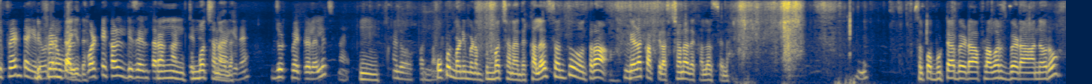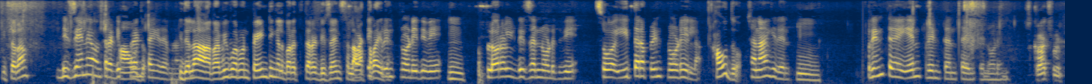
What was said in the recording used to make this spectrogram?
ಡಿಫ್ರೆಂಟ್ ಆಗಿದೆ ಡಿಫ್ರೆಂಟ್ ಆಗಿದೆ. ವರ್ಟಿಕಲ್ ಡಿಸೈನ್ ತರ. ತುಂಬಾ ಚೆನ್ನಾಗಿದೆ. ಜುಟ್ ಮೆಟೀರಿಯಲ್ ಅಲ್ಲಿ ಚೆನ್ನಾಗಿದೆ. ಓಪನ್ ಮಾಡಿ. ಓಪನ್ ಮಾಡಿ ಮೇಡಮ್ ತುಂಬಾ ಚೆನ್ನಾಗಿದೆ. ಕಲರ್ಸ್ ಅಂತೂ ಒಂಥರ ಹೇಳಕ್ ಆಗ್ತಿಲ್ಲ ಅಷ್ಟು ಚೆನ್ನಾಗಿದೆ ಕಲರ್ಸ್ ಎಲ್ಲ. ಸ್ವಲ್ಪ ಬುಟ್ಟ ಬೇಡ ಫ್ಲವರ್ಸ್ ಬೇಡ ಅನ್ನೋರು ಈ ತರ ಡಿಸೈನ್ ಒಂಥರ ಡಿಫ್ರೆಂಟ್ ಆಗಿದೆ ಇದೆಲ್ಲ ರವಿ ವರ್ಮನ್ ಪೇಂಟಿಂಗ್ ಅಲ್ಲಿ ಬರುತ್ತೆ ತರ ಡಿಸೈನ್ಸ್ ಎಲ್ಲ ಆ ತರ ಇದೆ. ಪ್ರಿಂಟ್ ನೋಡಿದೀವಿ. ಫ್ಲೋರಲ್ ಡಿಸೈನ್ ನೋಡಿದ್ವಿ. ಸೊ ಈ ತರ ಪ್ರಿಂಟ್ ನೋಡೇ ಇಲ್ಲ. ಹೌದು. ಚೆನ್ನಾಗಿದೆ. ಹ್ಮ್. ಪ್ರಿಂಟ್ ಏನ್ ಪ್ರಿಂಟ್ ಅಂತ ಹೇಳ್ತೀನಿ ನೋಡಿ. ಸ್ಕ್ರಾಚ್ ಪ್ರಿಂಟ್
